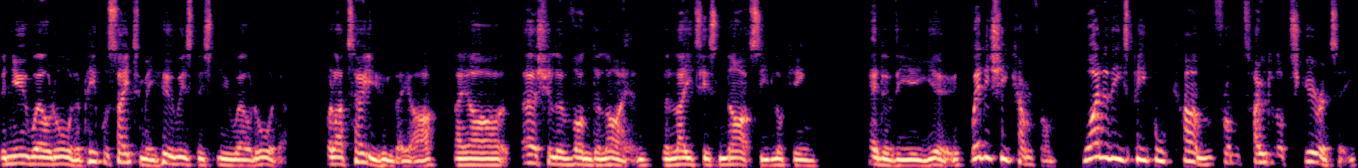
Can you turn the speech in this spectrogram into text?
The New World Order. People say to me, who is this New World Order? Well, I'll tell you who they are. They are Ursula von der Leyen, the latest Nazi looking head of the EU. Where did she come from? Why do these people come from total obscurity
